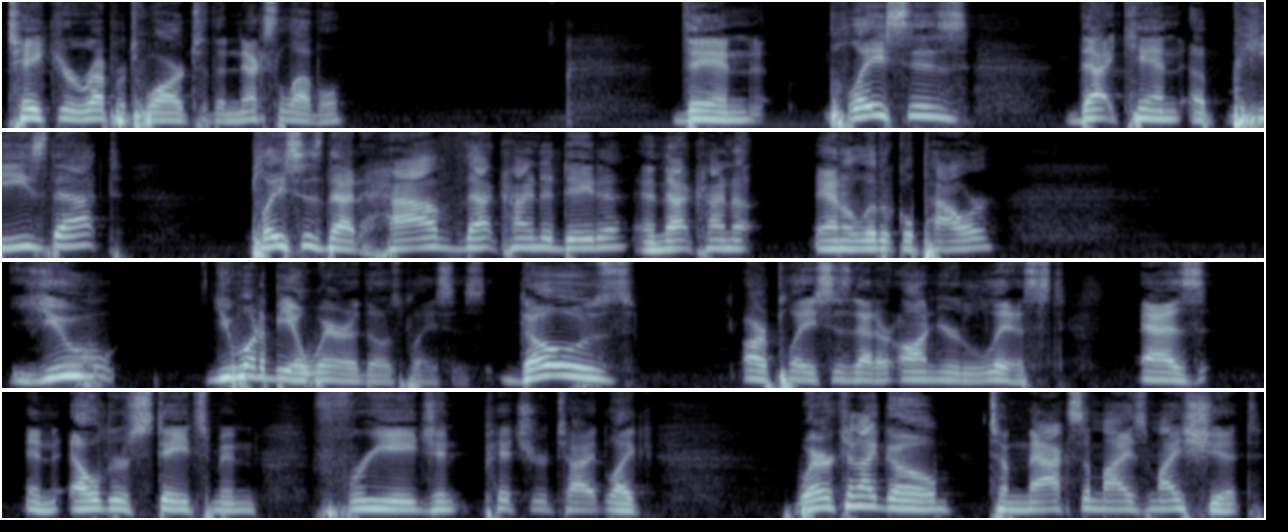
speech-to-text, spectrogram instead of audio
take your repertoire to the next level, then places that can appease that, places that have that kind of data and that kind of analytical power, you you want to be aware of those places. Those are places that are on your list as an elder statesman, free agent, pitcher type. Like, where can I go to maximize my shit?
